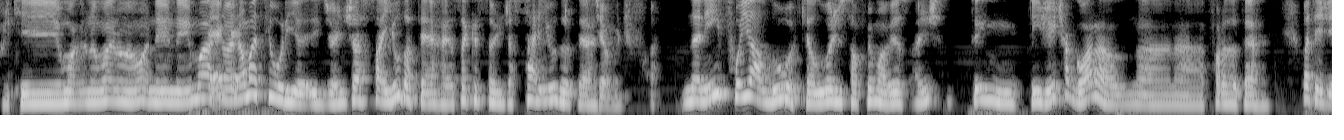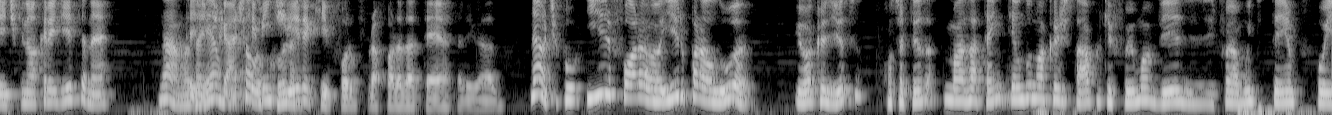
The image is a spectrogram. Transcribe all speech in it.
Porque uma, não, é, não, é uma, nem, uma, É, não é é- nem uma teoria, a gente já saiu da Terra, essa é questão, a gente já saiu da Terra. Já vou te falar. Não é nem foi a Lua, que a Lua a gente só foi uma vez. A gente tem, tem gente agora na, na- fora da Terra. Mas tem gente que não acredita, né? Não, mas tem aí gente é que acha que é mentira que foram pra fora da Terra, tá ligado? Não, tipo, ir fora, ir para a Lua, eu acredito, com certeza, mas até entendo não acreditar, porque foi uma vez e foi há muito tempo, foi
